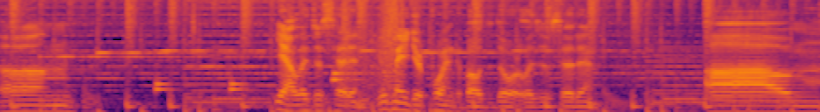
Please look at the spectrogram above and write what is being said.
Um. Yeah, let's just head in. You made your point about the door. Let's just head in. Um.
